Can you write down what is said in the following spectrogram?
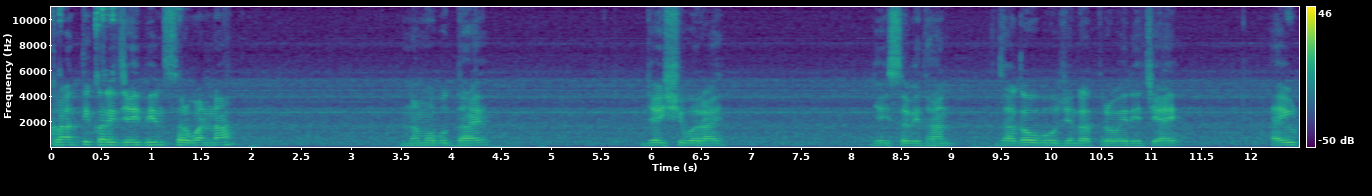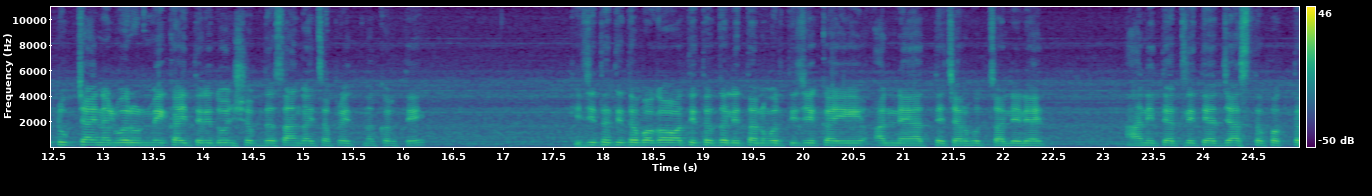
क्रांतिकारी जय भीम सर्वांना. नमबुद्धाय जय शिवराय. जय संविधान. जागाव बहुजन रात्र वैरेचे आहे. ह्या यूट्यूब चॅनलवरून मी काहीतरी दोन शब्द सांगायचा प्रयत्न करते. की जिथं तिथं बघावं तिथं दलितांवरती जे काही अन्याय अत्याचार होत चाललेले आहेत. आणि त्यातले त्यात जास्त फक्त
